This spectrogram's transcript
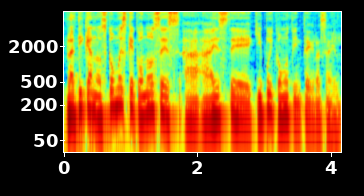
platícanos, ¿cómo es que conoces a, a este equipo y cómo te integras a él?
